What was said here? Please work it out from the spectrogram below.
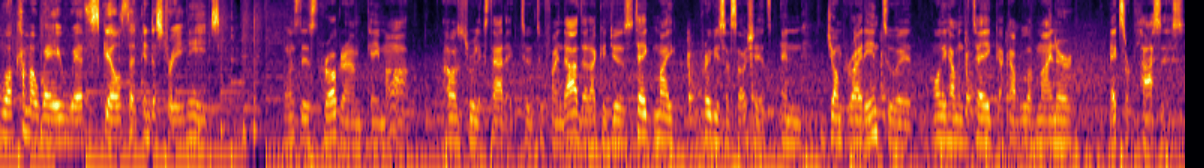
will come away with skills that industry needs. Once this program came up, I was really ecstatic to, to find out that I could just take my previous associates and jump right into it, only having to take a couple of minor extra classes.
